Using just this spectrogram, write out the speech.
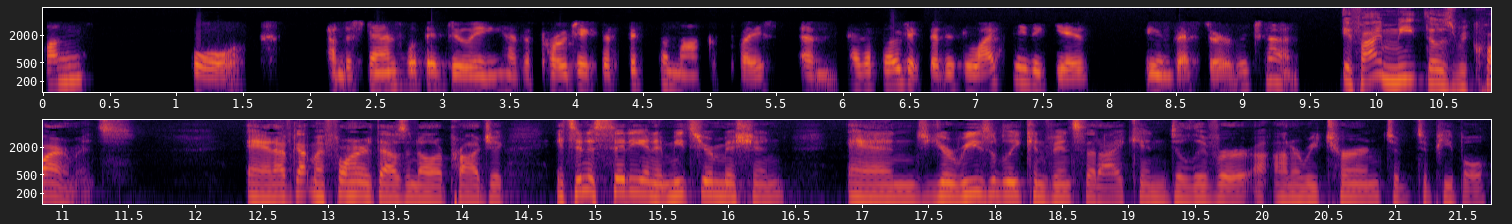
funds for understands what they're doing, has a project that fits the marketplace, and has a project that is likely to give the investor a return. If I meet those requirements and I've got my $400,000 project, it's in a city and it meets your mission, and you're reasonably convinced that I can deliver uh, on a return to, to people,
